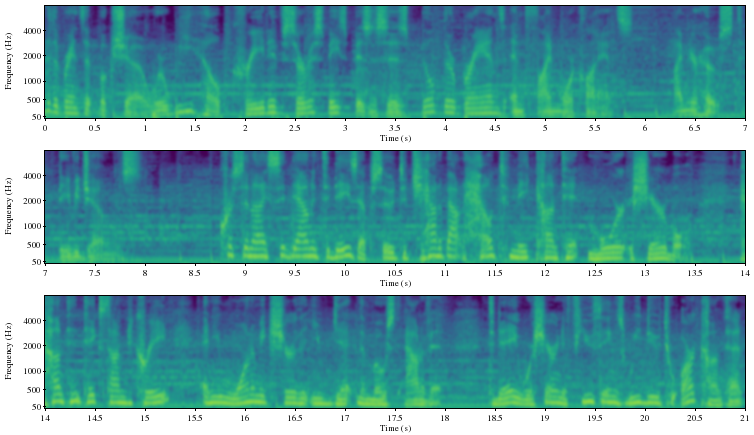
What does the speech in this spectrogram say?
to the Brands Book Show, where we help creative service based businesses build their brands and find more clients. I'm your host, Davey Jones. Krista and I sit down in today's episode to chat about how to make content more shareable. Content takes time to create, and you want to make sure that you get the most out of it. Today, we're sharing a few things we do to our content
